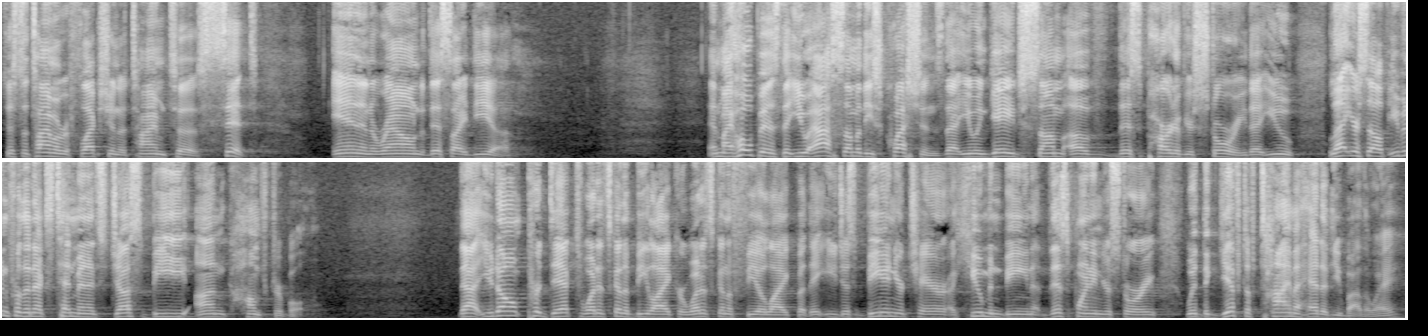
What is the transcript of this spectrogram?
just a time of reflection, a time to sit in and around this idea. And my hope is that you ask some of these questions, that you engage some of this part of your story, that you let yourself, even for the next 10 minutes, just be uncomfortable. That you don't predict what it's to be like or what it's to feel like, but that you just be in your chair, a human being at this point in your story, with the gift of time ahead of you, by the way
